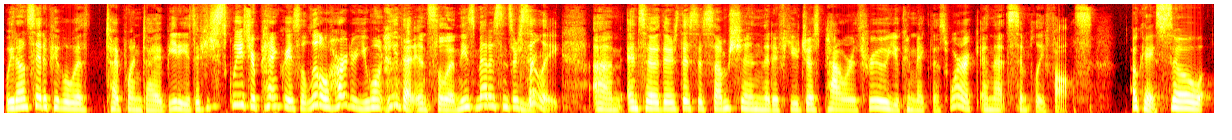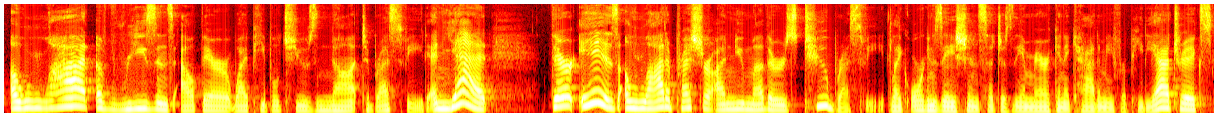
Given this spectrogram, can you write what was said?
We don't say to people with type 1 diabetes, if you just squeeze your pancreas a little harder, you won't need that insulin. These medicines are silly. Right. Um, and so there's this assumption that if you just power through, you can make this work, and that's simply false. Okay, so a lot of reasons out there why people choose not to breastfeed. And yet, there is a lot of pressure on new mothers to breastfeed, like organizations such as the American Academy for Pediatrics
